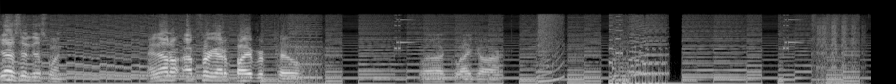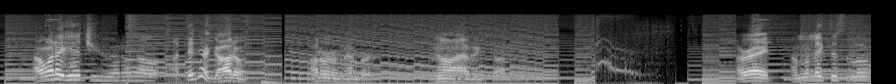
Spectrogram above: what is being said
Yeah, it's in this one. And I don't. I forgot to buy repel. Fuck, Gligar. I want to get you. I don't know. I think I got him. I don't remember. No, I haven't got him. Alright, I'm gonna make this a little...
